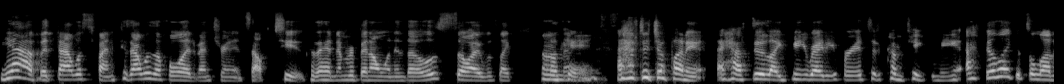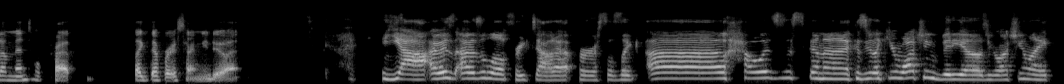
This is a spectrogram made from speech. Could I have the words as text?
Yeah, but that was fun because that was a whole adventure in itself too. Because I had never been on one of those. So I was like, oh, okay, nice. I have to jump on it. I have to like be ready for it to come take me. I feel like it's a lot of mental prep, like the first time you do it yeah i was i was a little freaked out at first i was like uh how is this gonna because you're like you're watching videos you're watching like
